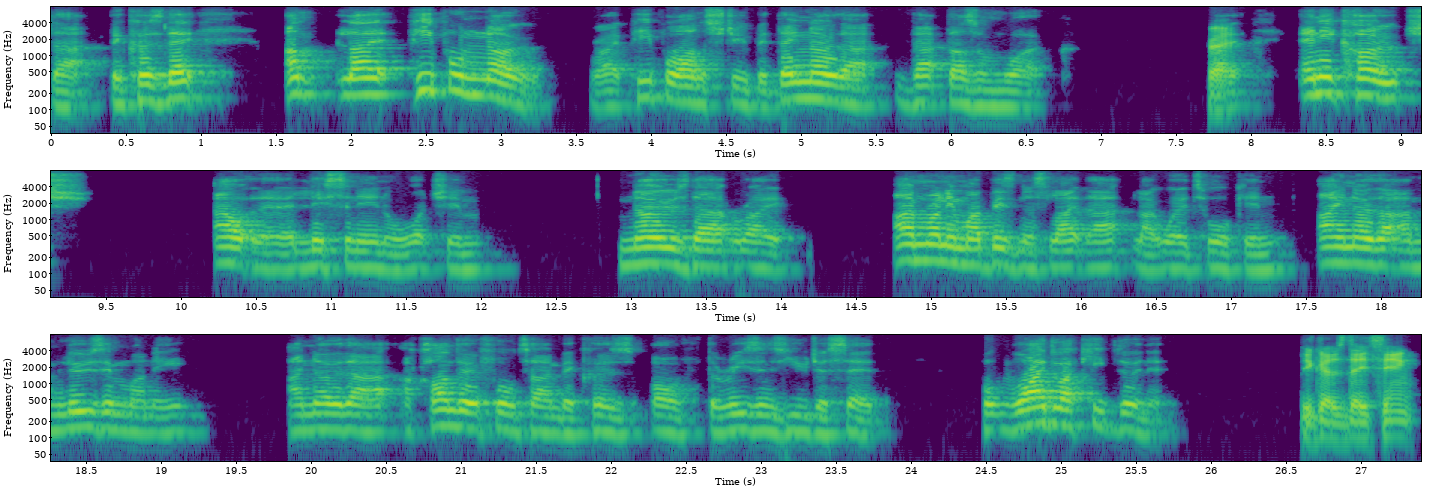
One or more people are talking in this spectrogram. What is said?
that? Because they, um, like people know, right? People aren't stupid. They know that that doesn't work. Right. right? Any coach out there listening or watching knows that right i'm running my business like that like we're talking i know that i'm losing money i know that i can't do it full time because of the reasons you just said but why do i keep doing it because they think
